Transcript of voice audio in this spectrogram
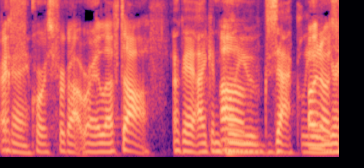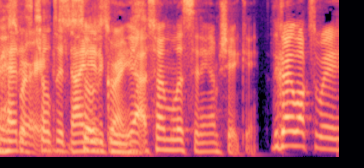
I, of course, forgot where I left off. Okay, I can pull you Um, exactly. Oh no, Your so head swearing. is tilted So 90 swearing, degrees. Yeah, so I'm listening. I'm shaking. The guy walks away.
